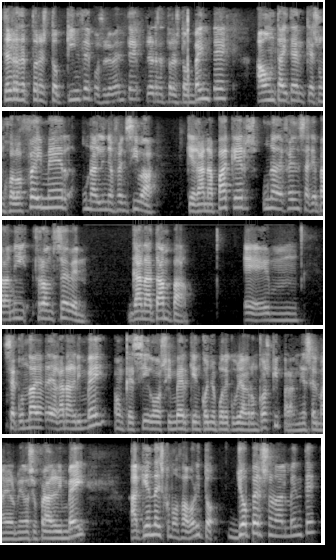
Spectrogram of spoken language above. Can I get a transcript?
tres receptores top 15, posiblemente, tres receptores top 20, a un tight end que es un Hall of Famer, una línea ofensiva que gana Packers, una defensa que para mí, front 7, gana Tampa, eh, secundaria gana Green Bay, aunque sigo sin ver quién coño puede cubrir a Gronkowski. Para mí es el mayor miedo si fuera Green Bay. ¿A quién dais como favorito? Yo personalmente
